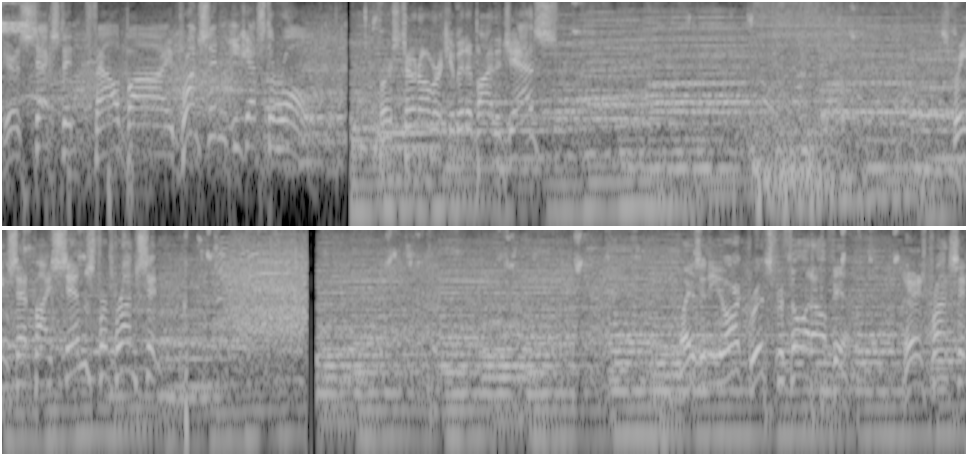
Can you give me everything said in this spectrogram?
Here's Sexton, fouled by Brunson. He gets the roll. First turnover committed by the Jazz. Screen set by Sims for Brunson. Plays in New York, roots for Philadelphia. Here's Brunson.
